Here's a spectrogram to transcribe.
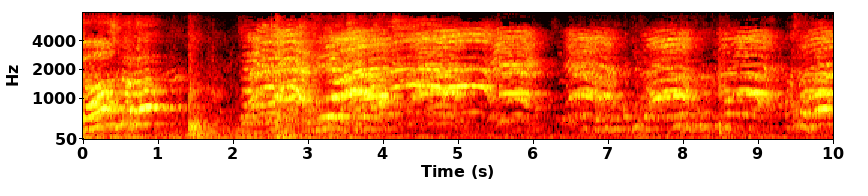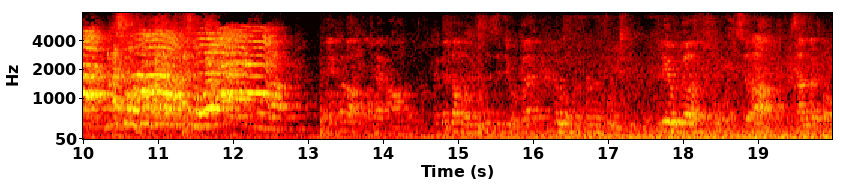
有十秒钟。十、九、六、三、哎，啊。那个到十分，六个，三个头。二，三个头。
